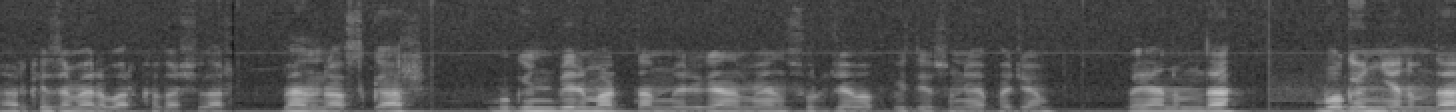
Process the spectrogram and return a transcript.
Herkese merhaba arkadaşlar. Ben Raskar. Bugün 1 Mart'tan beri gelmeyen soru cevap videosunu yapacağım. Ve yanımda, bugün yanımda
